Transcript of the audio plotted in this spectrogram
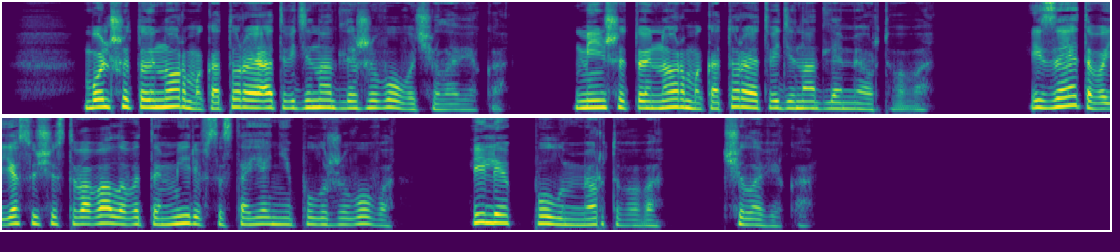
Больше той нормы, которая отведена для живого человека. Меньше той нормы, которая отведена для мертвого. Из-за этого я существовала в этом мире в состоянии полуживого или полумертвого человека.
